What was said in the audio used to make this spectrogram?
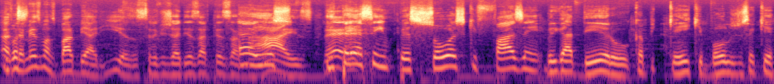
Até você- mesmo as barbearias, as cervejarias é artesanais. isso. né? E tem, É- assim, pessoas que fazem brigadeiro, cupcake, bolos, não sei o quê.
